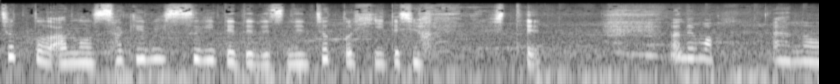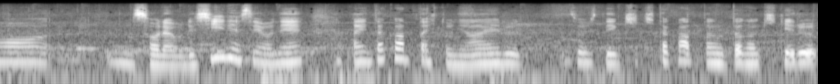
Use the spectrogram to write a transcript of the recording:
ちょっとあの叫びすぎててですねちょっと引いてしまいまして。ま あでもあのうんそれは嬉しいですよね。会いたかった人に会える。そして聴きたかった歌が聴ける。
